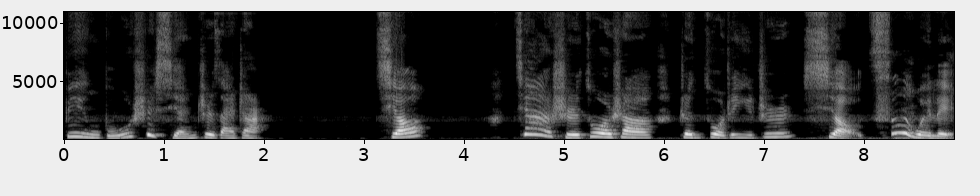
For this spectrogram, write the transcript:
并不是闲置在这儿。瞧，驾驶座上正坐着一只小刺猬嘞！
